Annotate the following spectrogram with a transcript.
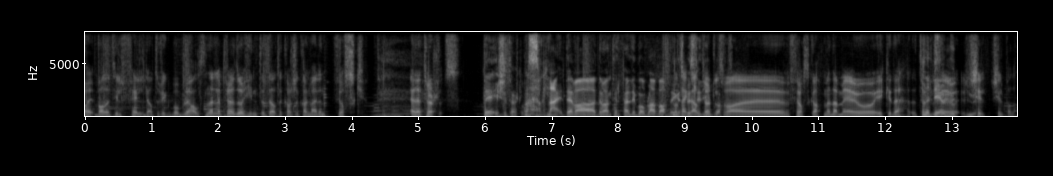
Oi, var det tilfeldig at du fikk boble i halsen, eller prøvde du å hinte til at det kanskje kan være en frosk? Er det Turtles? Det er ikke Turtles. Nei, okay. Nei, det, var, det var en tilfeldig boble. Nå jeg tenkte jeg at Turtles var øh, frosker, men de er jo ikke det. Turtles det er er jo skil skilpadder.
